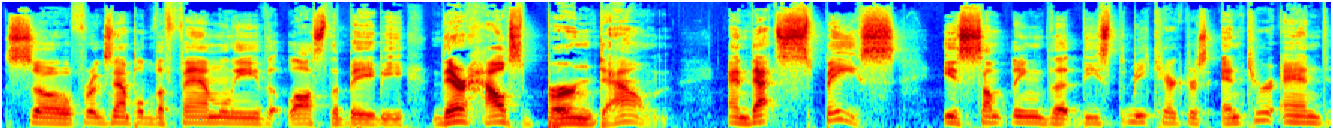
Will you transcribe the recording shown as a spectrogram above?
so for example the family that lost the baby their house burned down and that space is something that these three characters enter and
